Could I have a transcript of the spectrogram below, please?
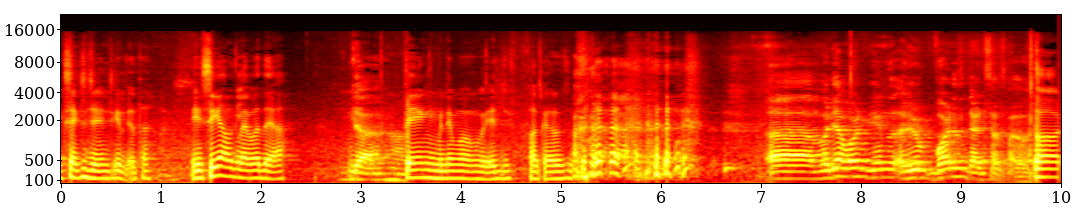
एक्स एक्सचेंज के लिए था how clever they are Yeah. paying minimum wage fuckers Uh, but yeah, what games? Are you, what is Dead Cells by the way? Uh,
